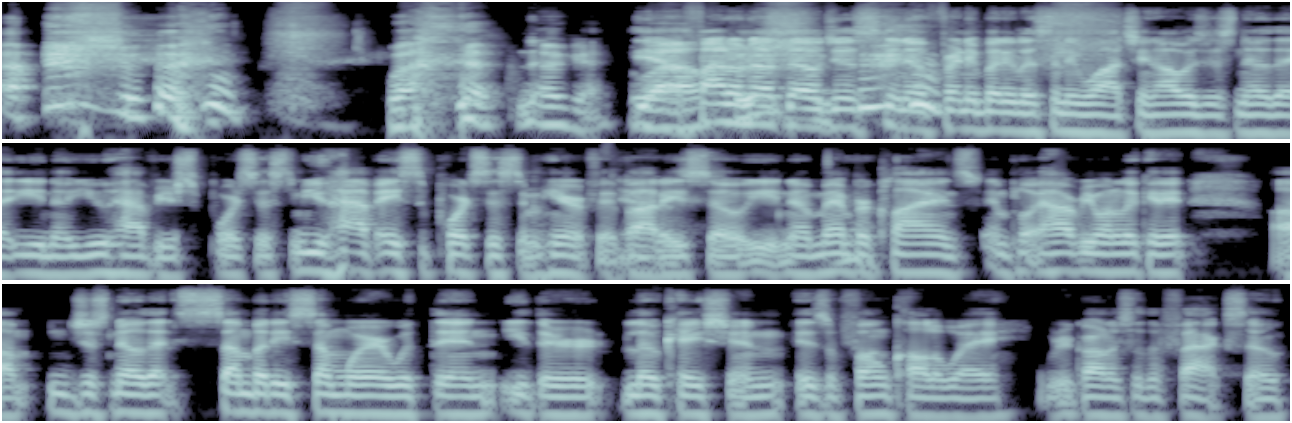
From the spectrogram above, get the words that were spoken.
well, okay. Yeah. Well, Final note though, just you know, for anybody listening, watching, always just know that you know you have your support system. You have a support system here at Fit Yes. Body. So you know, member, clients, employee, however you want to look at it. Um, just know that somebody somewhere within either location is a phone call away, regardless of the fact. So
